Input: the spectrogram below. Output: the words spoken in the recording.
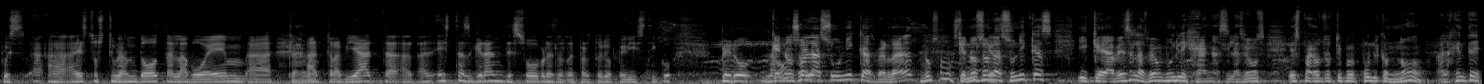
pues, a, a estos Turandot, a la Bohème, a, Claro. a Traviata, a, a estas grandes obras del repertorio operístico. Pero la Que no son las únicas, ¿verdad? No son las que no son las únicas y que a veces las vemos muy lejanas y las vemos es para otro tipo de público. No, a la gente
